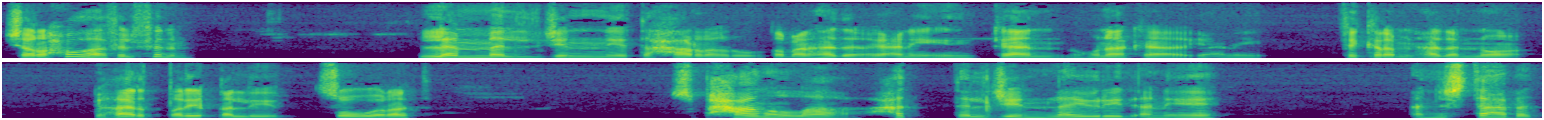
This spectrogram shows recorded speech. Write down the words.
شرحوها في الفيلم. لما الجن يتحرروا طبعا هذا يعني إن كان هناك يعني فكرة من هذا النوع بهذه الطريقة اللي تصورت سبحان الله حتى الجن لا يريد أن إيه؟ أن يستعبد.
